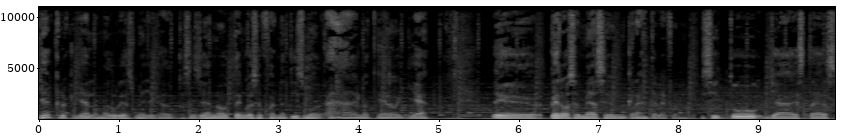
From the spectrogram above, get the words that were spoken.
ya creo que ya la madurez me ha llegado, entonces ya no tengo ese fanatismo de, ah, lo quiero, ya. Eh, pero se me hace un gran teléfono. Si tú ya estás,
